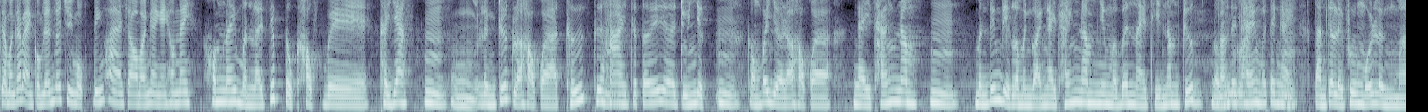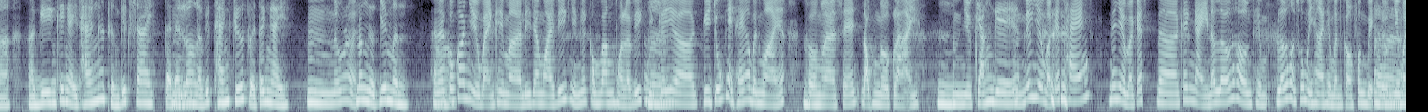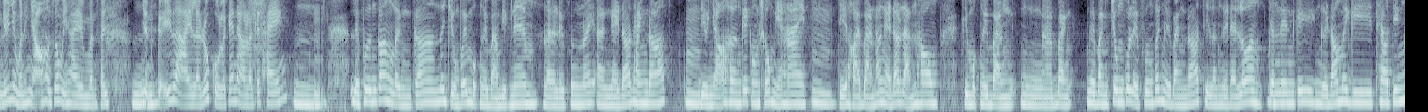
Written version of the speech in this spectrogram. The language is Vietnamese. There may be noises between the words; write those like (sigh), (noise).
Chào mừng các bạn cùng đến với chuyên mục Tiếng Hoa cho mỗi ngày ngày hôm nay. Hôm nay mình lại tiếp tục học về thời gian. Ừ. Ừ, lần trước là học à, thứ thứ hai cho tới à, chủ nhật. Ừ. Còn bây giờ là học à, ngày tháng năm. Ừ. Mình tiếng Việt là mình gọi ngày tháng năm nhưng mà bên này thì năm trước rồi nói mới tới lại. tháng mới tới ngày. Ừ. Làm cho Lệ Phương mỗi lần mà à, ghi cái ngày tháng á, thường viết sai. Tại Đài Loan là viết tháng trước rồi tới ngày. Ừ, đúng rồi. Nó ngược với mình. Thành ra cũng có nhiều bạn khi mà đi ra ngoài viết những cái công văn hoặc là viết những Ừ. cái ờ, ghi chú ngày tháng ở bên ngoài á, thường là sẽ đọc ngược lại. Ừ. Nhiều Trắng ghê á. Ừ, nếu như mà cái tháng (laughs) nếu như mà cái ờ, cái ngày nó lớn hơn thì lớn hơn số 12 thì mình còn phân biệt được À. nhưng mà nếu như mình nhỏ hơn số 12 thì mình phải nhìn kỹ lại là rốt cuộc là cái nào là cái tháng. Ừ. Lệ Phương có một lần có nói chuyện với một người bạn Việt Nam là Lệ Phương nói à, ngày đó tháng đó Ừ. đều nhỏ hơn cái con số 12 Ừ. thì hỏi bạn đó ngày đó rảnh không thì một người bạn ừ, à, bạn người bạn chung của Lệ Phương với người bạn đó thì là người Đài Loan cho Ừ. nên cái người đó mới ghi theo tiếng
